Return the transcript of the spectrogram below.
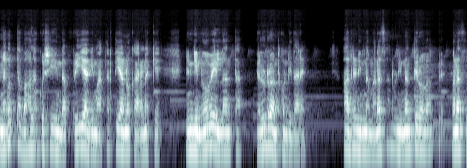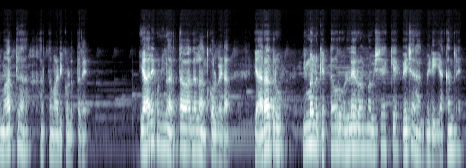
ನಗುತ್ತಾ ಬಹಳ ಖುಷಿಯಿಂದ ಫ್ರೀಯಾಗಿ ಮಾತಾಡ್ತೀಯ ಅನ್ನೋ ಕಾರಣಕ್ಕೆ ನಿನಗೆ ನೋವೇ ಇಲ್ಲ ಅಂತ ಎಲ್ಲರೂ ಅಂದ್ಕೊಂಡಿದ್ದಾರೆ. ಆದರೆ ನಿನ್ನ ಮನಸ್ಸನ್ನು ನಿನ್ನಂತಿರುವ ಮನಸ್ಸು ಮಾತ್ರ ಅರ್ಥ ಮಾಡಿಕೊಳ್ಳುತ್ತದೆ. ಯಾರಿಗೂ ನೀನು ಅರ್ಥವಾಗಲ್ಲ ಅಂದ್ಕೊಳ್ಬೇಡ. ಯಾರಾದರೂ ನಿಮ್ಮನ್ನು ಕೆಟ್ಟವರು ಒಳ್ಳೆಯವರು ಅನ್ನೋ ವಿಷಯಕ್ಕೆ ಬೇಜಾರಾಗಬೇಡಿ. ಯಾಕಂದರೆ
